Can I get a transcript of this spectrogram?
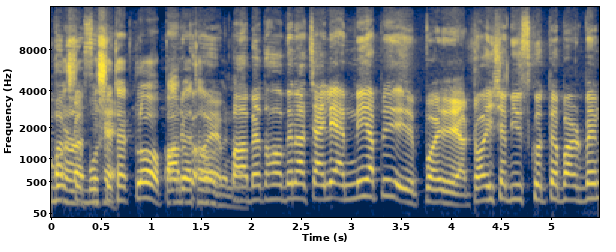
বসে- বসে পা ব্যথা হবে না। পা ব্যথা হবে না। চাইলে এমনি আপনি টয় হিসাবে ইউজ করতে পারবেন।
